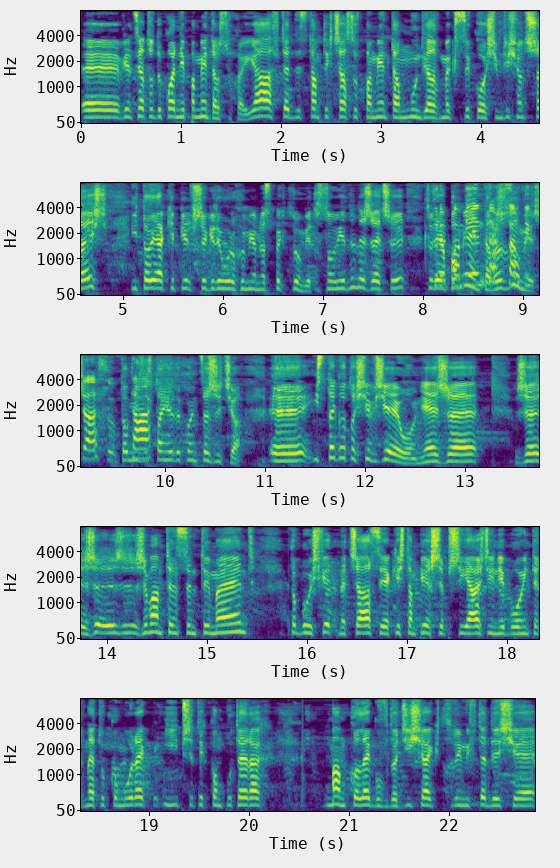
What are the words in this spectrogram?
E, więc ja to dokładnie pamiętam. Słuchaj, ja wtedy z tamtych czasów pamiętam Mundial w Meksyku 86 i to, jakie pierwsze gry uruchomiłem na Spektrumie. To są jedyne rzeczy, które, ja pamiętam, rozumiesz? czasów, To mi tak. zostanie do końca życia. E, I z tego to się wzięło, nie? Że, że, że, że, że mam ten sentyment. To były świetne czasy, jakieś tam pierwsze przyjaźnie, nie było internetu, komórek i przy tych komputerach mam kolegów do dzisiaj, którymi wtedy się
